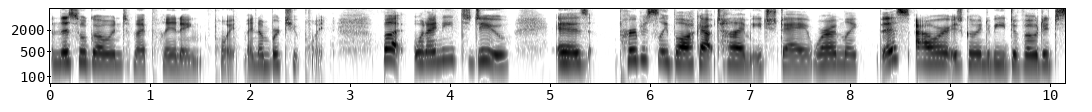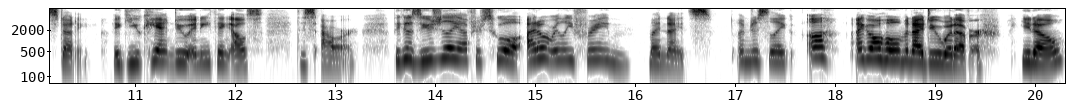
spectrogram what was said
and this will go into my planning point, my number 2 point. But what I need to do is purposely block out time each day where I'm like, this hour is going to be devoted to study. Like, you can't do anything else this hour. Because usually after school, I don't really frame my nights. I'm just like, uh, I go home and I do whatever, you know?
